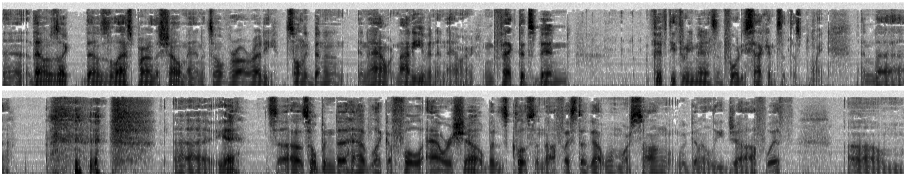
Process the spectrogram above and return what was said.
Uh, that was like that was the last part of the show, man. It's over already. It's only been an, an hour, not even an hour. In fact, it's been 53 minutes and 40 seconds at this point. And uh, uh, yeah, so I was hoping to have like a full hour show, but it's close enough. I still got one more song we're gonna lead you off with. Um,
